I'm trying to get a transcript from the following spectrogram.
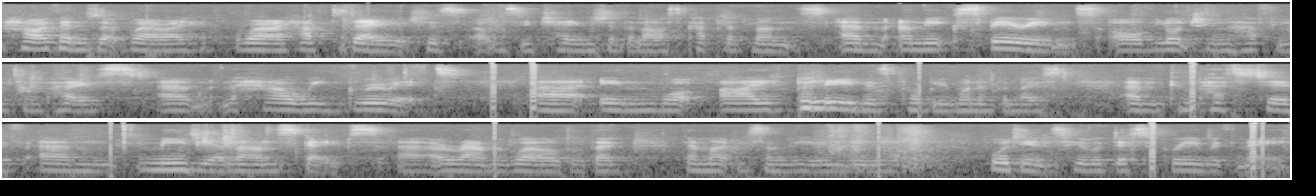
how I've ended up where I where I have today, which has obviously changed in the last couple of months, um, and the experience of launching the Huffington Post um, and how we grew it uh, in what I believe is probably one of the most um, competitive um, media landscapes uh, around the world. Although there might be some of you in the audience who will disagree with me,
